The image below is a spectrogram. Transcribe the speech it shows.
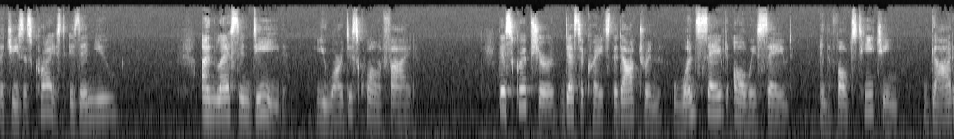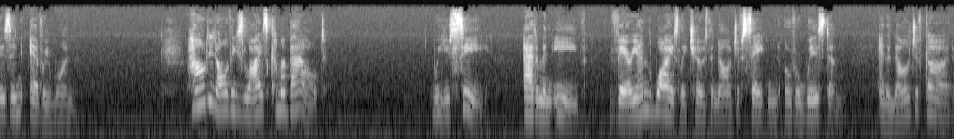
that Jesus Christ is in you? Unless indeed you are disqualified. This scripture desecrates the doctrine, once saved, always saved, and the false teaching, God is in everyone. How did all these lies come about? Well, you see, Adam and Eve very unwisely chose the knowledge of Satan over wisdom and the knowledge of God.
